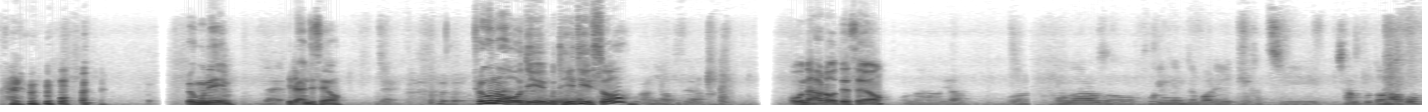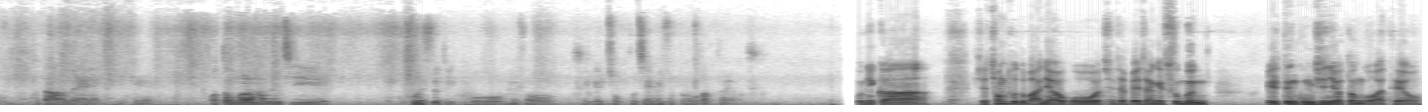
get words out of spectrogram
명구님, 네, 이리 앉으세요. 네. 퇴근하고 어디, 뭐 데이트 있어? 아니 없어요. 오늘 하루 어땠어요? 오늘 하루요? 오늘, 오늘 하루도 고객님들 머리 이렇게 같이 샴푸도 하고 그 다음에 이렇게 어떤 걸 하는지 볼 수도 있고 해서 되게 좋고 재밌었던 것 같아요. 보니까 이제 청소도 많이 하고 진짜 매장의 숨은 1등 공신이었던 것 같아요.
